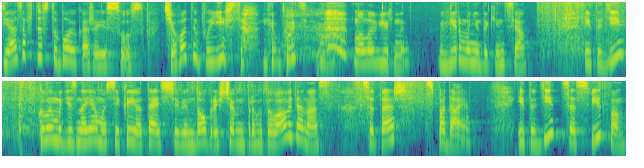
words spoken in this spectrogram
я завжди з тобою, каже Ісус. Чого ти боїшся? Не будь маловірним. Вір мені до кінця. І тоді, коли ми дізнаємося, який отець, що він добрий, що він приготував для нас, це теж спадає. І тоді це світло.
